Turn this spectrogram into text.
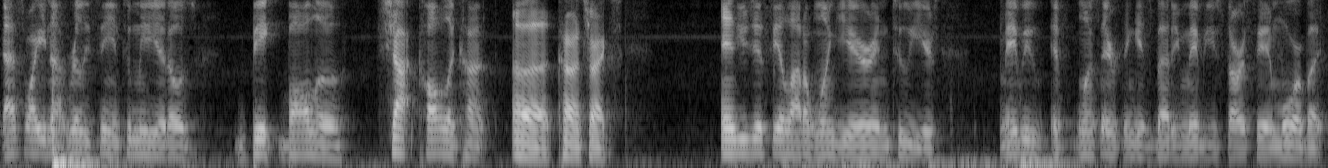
that's why you're not really seeing too many of those big baller shot caller con, uh, contracts. And you just see a lot of one year and two years. Maybe if once everything gets better, maybe you start seeing more. But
